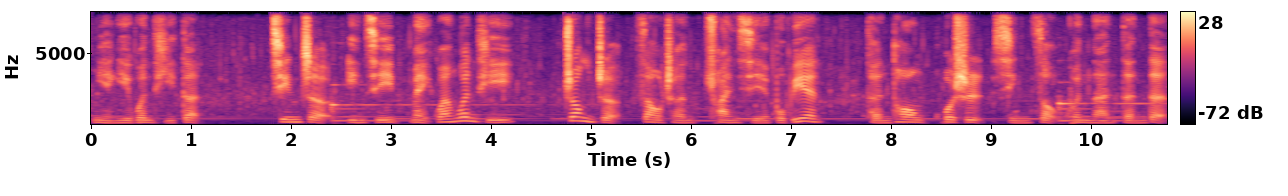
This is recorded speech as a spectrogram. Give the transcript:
免疫问题等，轻者引起美观问题，重者造成穿鞋不便、疼痛或是行走困难等等。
